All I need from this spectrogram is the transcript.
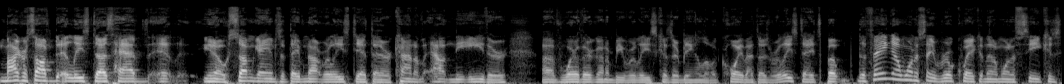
Microsoft at least does have uh, you know some games that they've not released yet that are kind of out in the ether of where they're going to be released because they're being a little coy about those release dates. But the thing I want to say real quick, and then I want to see because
